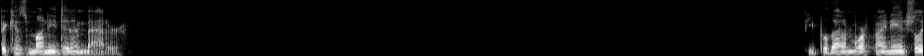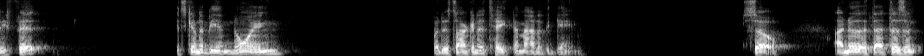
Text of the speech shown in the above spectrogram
because money didn't matter. people that are more financially fit. It's going to be annoying, but it's not going to take them out of the game. So I know that that doesn't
